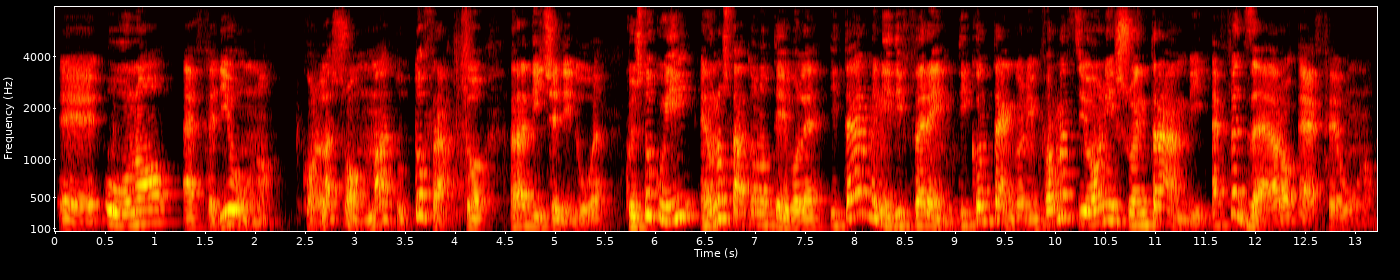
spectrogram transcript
eh, 1 f di 1 con la somma, tutto fratto, radice di 2. Questo qui è uno stato notevole. I termini differenti contengono informazioni su entrambi f0 e f1.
